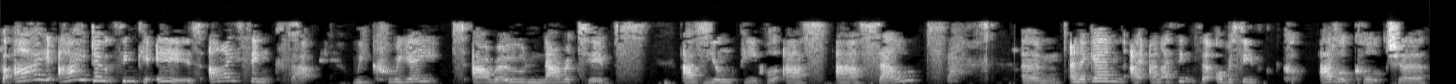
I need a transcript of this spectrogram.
But I I don't think it is. I think that we create our own narratives as young people as ourselves. Um, and again, I, and I think that obviously adult culture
